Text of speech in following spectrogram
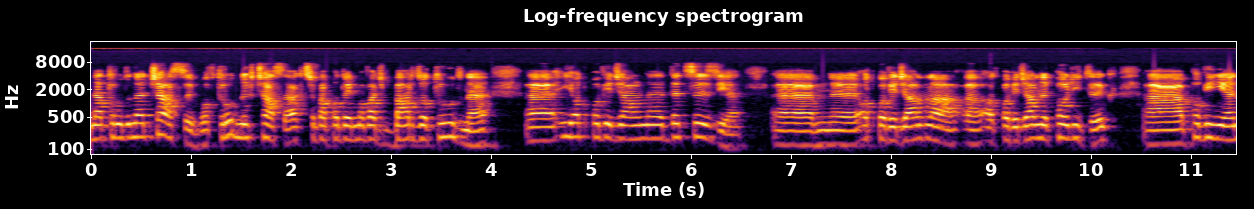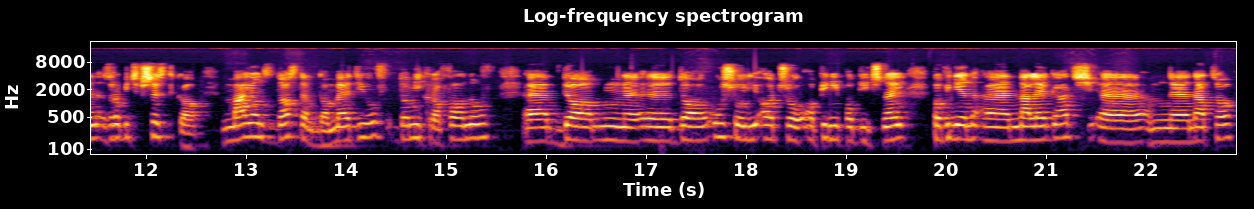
na trudne czasy, bo w trudnych czasach trzeba podejmować bardzo trudne i odpowiedzialne decyzje. Odpowiedzialna, odpowiedzialny polityk powinien zrobić wszystko, mając dostęp do mediów, do mikrofonów, do, mm, do uszu i oczu opinii publicznej, powinien e, nalegać e, na to,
